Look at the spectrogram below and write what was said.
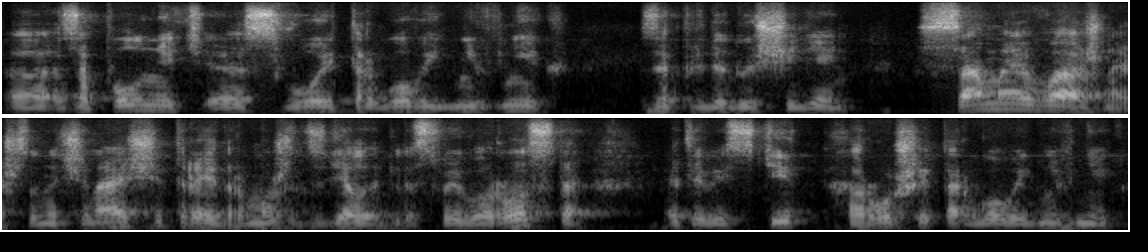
э, заполнить э, свой торговый дневник за предыдущий день. Самое важное, что начинающий трейдер может сделать для своего роста, это вести хороший торговый дневник.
